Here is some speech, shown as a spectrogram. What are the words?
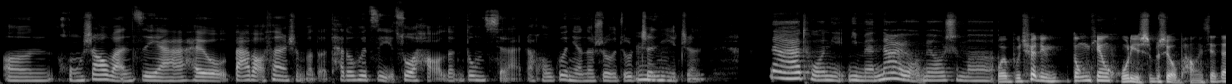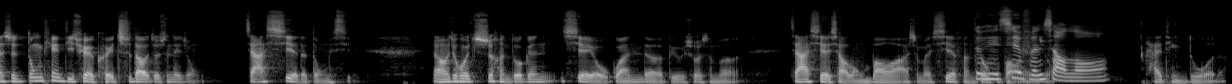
嗯，红烧丸子呀，还有八宝饭什么的，他都会自己做好冷冻起来，然后过年的时候就蒸一蒸。那阿驼，你你们那儿有没有什么？我不确定冬天湖里是不是有螃蟹，但是冬天的确可以吃到，就是那种加蟹的东西，然后就会吃很多跟蟹有关的，比如说什么加蟹小笼包啊，什么蟹粉豆腐包，蟹粉小笼还挺多的。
